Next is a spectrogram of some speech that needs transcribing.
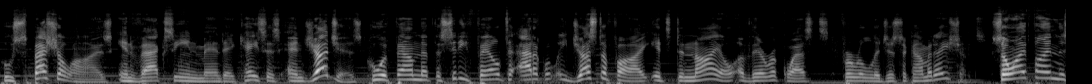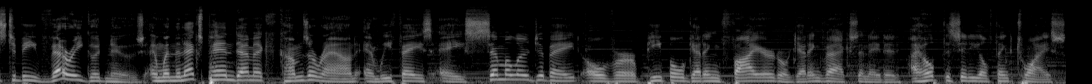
who specialize in vaccine mandate cases and judges who have found that the city failed to adequately justify its denial of their requests for religious accommodations. So I find this to be very good news. And when the next pandemic comes around and we face a similar debate over people getting fired or getting vaccinated, I hope the city will think twice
